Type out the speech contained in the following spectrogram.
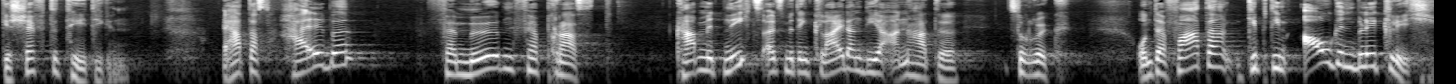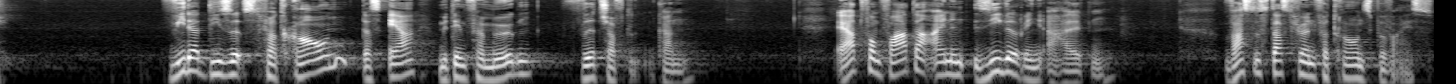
Geschäfte tätigen. Er hat das halbe Vermögen verprasst, kam mit nichts als mit den Kleidern, die er anhatte, zurück. Und der Vater gibt ihm augenblicklich wieder dieses Vertrauen, dass er mit dem Vermögen wirtschaften kann. Er hat vom Vater einen Siegelring erhalten. Was ist das für ein Vertrauensbeweis?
